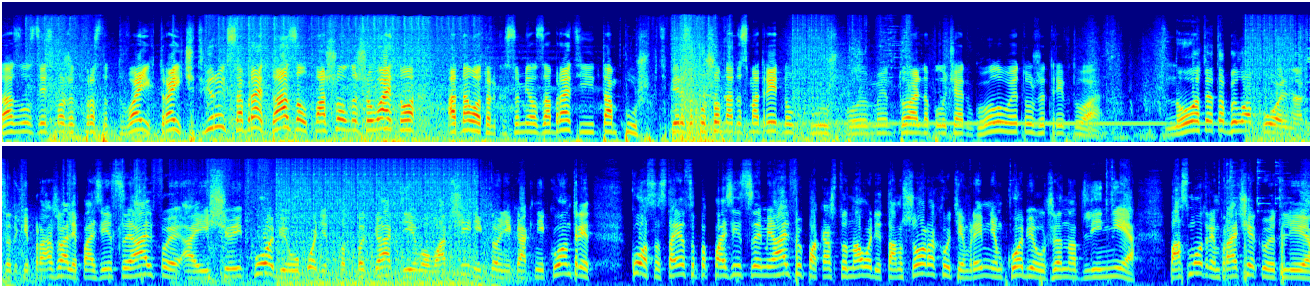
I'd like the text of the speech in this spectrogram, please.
Дазл здесь может просто двоих, троих, четверых собрать. Дазл пошел нашивать, но одного только сумел забрать, и там пуш. Теперь за пушом надо смотреть, ну пуш моментально получает в голову, это уже 3 в 2. Ну вот это было больно. Все-таки прожали позиции Альфы, а еще и Коби уходит под БК, где его вообще никто никак не контрит. Кос остается под позициями Альфы, пока что наводит там шороху, тем временем Коби уже на длине. Посмотрим, прочекают ли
